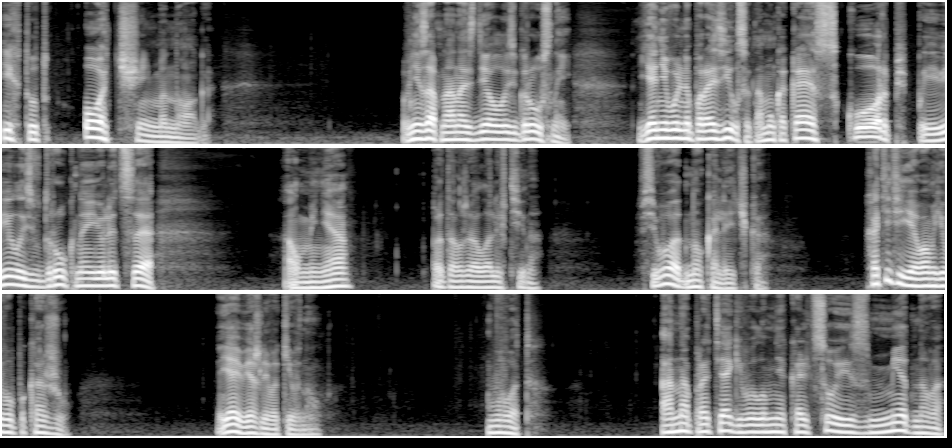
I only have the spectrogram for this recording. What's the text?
Их тут очень много. Внезапно она сделалась грустной — я невольно поразился тому, какая скорбь появилась вдруг на ее лице. — А у меня, — продолжала Алевтина, — всего одно колечко. Хотите, я вам его покажу? Я вежливо кивнул. Вот. Она протягивала мне кольцо из медного,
